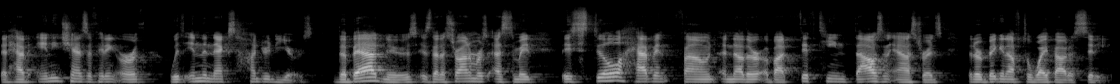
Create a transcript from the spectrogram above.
that have any chance of hitting Earth within the next 100 years. The bad news is that astronomers estimate they still haven't found another about 15,000 asteroids that are big enough to wipe out a city.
